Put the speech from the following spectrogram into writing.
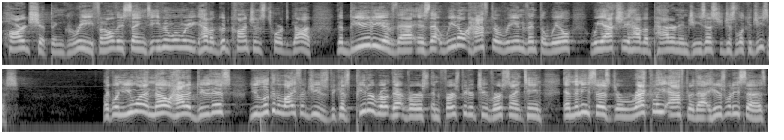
hardship and grief and all these things, even when we have a good conscience towards God. The beauty of that is that we don't have to reinvent the wheel. We actually have a pattern in Jesus. You just look at Jesus. Like when you want to know how to do this, you look at the life of Jesus because Peter wrote that verse in 1 Peter 2, verse 19. And then he says directly after that, here's what he says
